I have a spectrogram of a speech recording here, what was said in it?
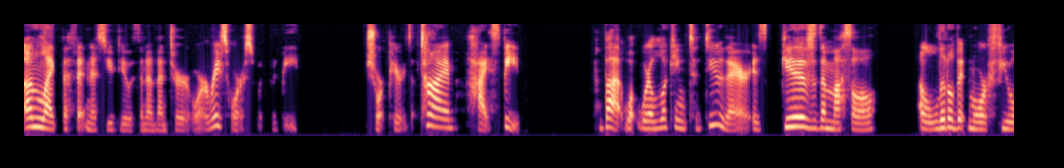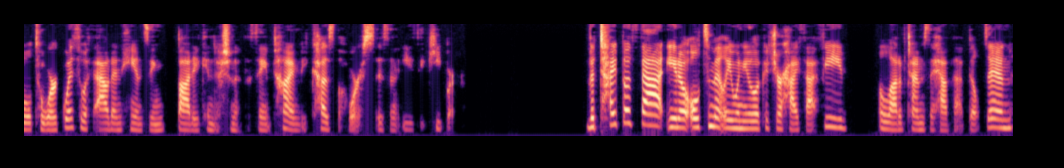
unlike the fitness you do with an eventer or a racehorse, which would be short periods of time, high speed. But what we're looking to do there is give the muscle a little bit more fuel to work with without enhancing body condition at the same time because the horse is an easy keeper. The type of fat, you know, ultimately, when you look at your high fat feed, a lot of times they have that built in.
